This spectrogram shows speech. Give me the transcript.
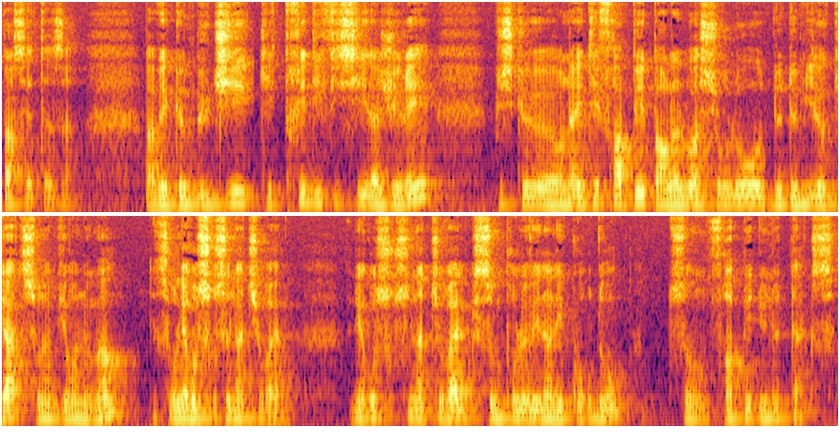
par cet hasard. Avec un budget qui est très difficile à gérer, puisqu'on a été frappé par la loi sur l'eau de 2004 sur l'environnement et sur les ressources naturelles. Les ressources naturelles qui sont prélevées dans les cours d'eau sont frappées d'une taxe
